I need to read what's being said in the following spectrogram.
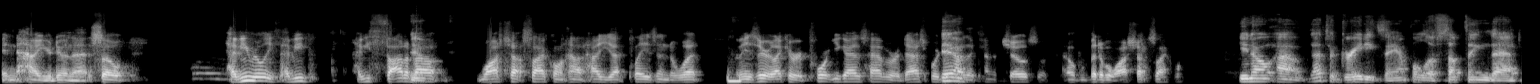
in how you're doing that. So have you really have you have you thought about yeah. washout cycle and how how that plays into what? I mean, is there like a report you guys have or a dashboard yeah. that kind of shows a, bit of a washout cycle? You know, uh, that's a great example of something that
